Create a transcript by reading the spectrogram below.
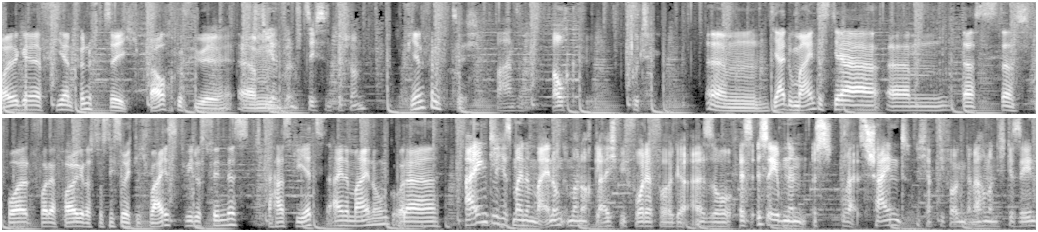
Folge 54, Bauchgefühl. Ähm, 54 sind wir schon. 54. Wahnsinn. Bauchgefühl. gut. Ähm, ja, du meintest ja, ähm, dass das vor, vor der Folge, dass du es nicht so richtig weißt, wie du es findest. Hast du jetzt eine Meinung oder? Eigentlich ist meine Meinung immer noch gleich wie vor der Folge. Also es ist eben ein, es, oder es scheint, ich habe die Folgen danach noch nicht gesehen,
